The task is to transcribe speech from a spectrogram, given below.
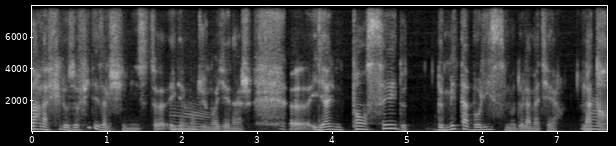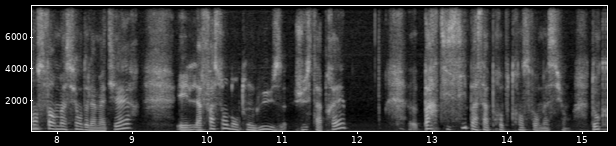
par la philosophie des alchimistes également du Moyen Âge. Euh, il y a une pensée de, de métabolisme de la matière. La Mm. transformation de la matière et la façon dont on l'use juste après participe à sa propre transformation. Donc,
